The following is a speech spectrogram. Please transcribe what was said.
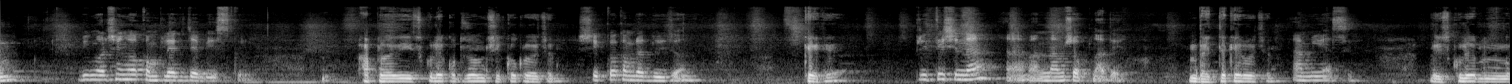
school? Bimal Singha complex JB school. আপনার এই স্কুলে কতজন শিক্ষক রয়েছেন? শিক্ষক আমরা দুইজন। কে কে? প্রীতি সিনহা আর আমার নাম স্বপ্না দে। দায়িত্বে কে রয়েছেন? আমি আছি। স্কুলে উম,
